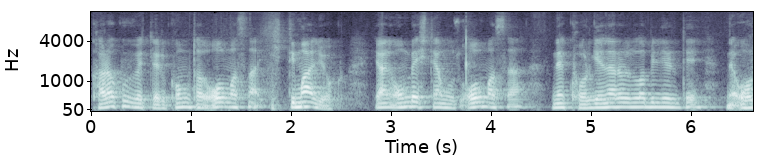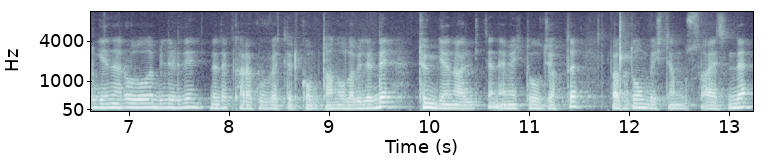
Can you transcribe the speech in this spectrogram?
Kara Kuvvetleri komutanı olmasına ihtimal yok. Yani 15 Temmuz olmasa ne kor general olabilirdi, ne or general olabilirdi, ne de kara kuvvetleri komutanı olabilirdi. Tüm generallikten emekli olacaktı. Fakat 15 Temmuz sayesinde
